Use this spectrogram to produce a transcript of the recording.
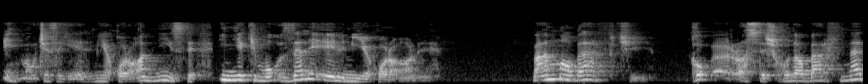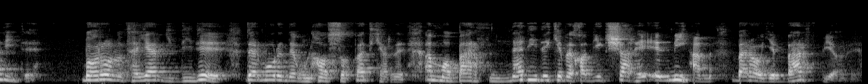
این معجزه علمی قرآن نیست این یک معزل علمی قرآنه. و اما برف چی؟ خب راستش خدا برف ندیده. باران و تگرگ دیده در مورد اونها صحبت کرده اما برف ندیده که بخواد یک شرح علمی هم برای برف بیاره.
